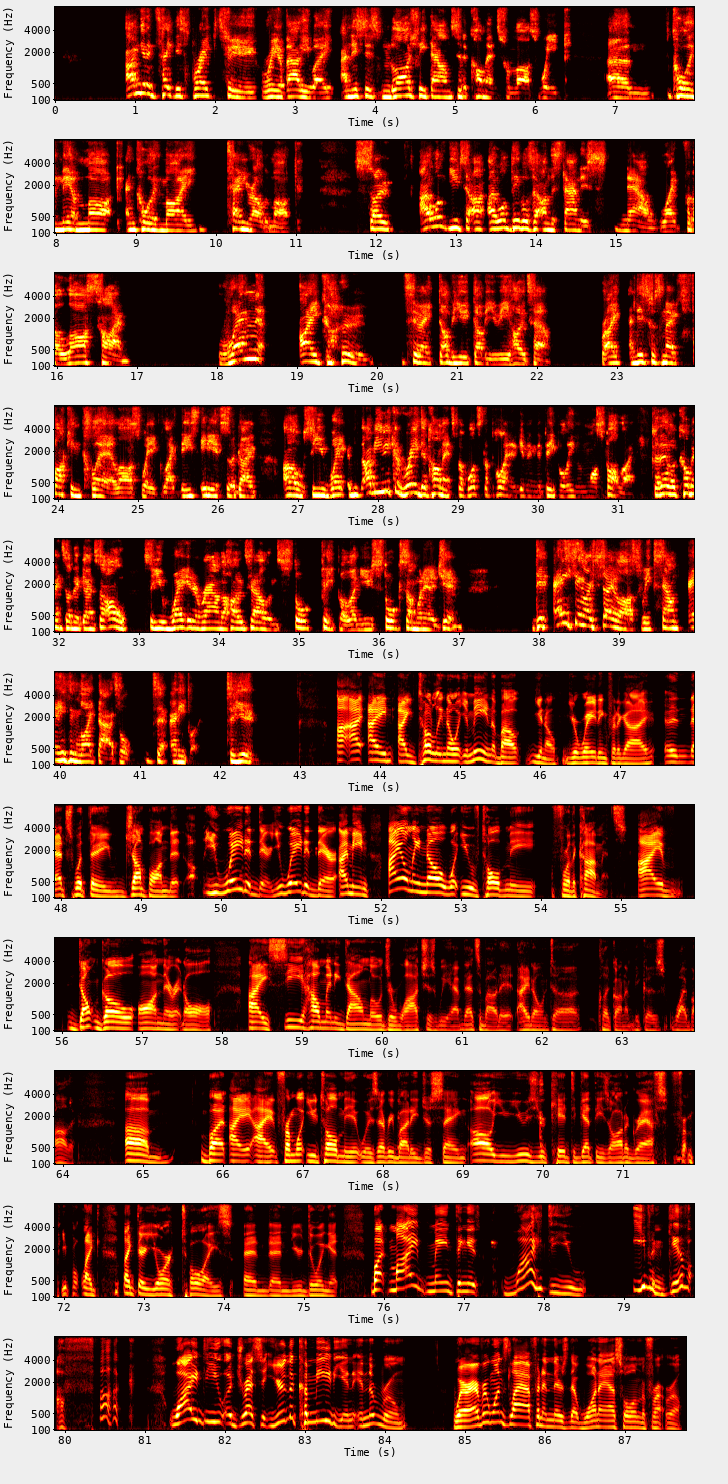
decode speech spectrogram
I'm going to take this break to reevaluate. And this is largely down to the comments from last week, um, calling me a mark and calling my 10 year old mark. So I want you to, I want people to understand this now, like for the last time. When I go to a WWE hotel, right? And this was made fucking clear last week. Like these idiots that are going, oh, so you wait. I mean, you could read the comments, but what's the point of giving the people even more spotlight? So there were comments on there going, so, oh, so you waited around a hotel and stalked people and you stalked someone in a gym. Did anything I say last week sound anything like that at all to anybody, to you? I, I I totally know what you mean about you know you're waiting for the guy and that's what they jump on that oh, you waited there you waited there. I mean I only know what you've told me for the comments. I've don't go on there at all. I see how many downloads or watches we have. That's about it. I don't uh, click on it because why bother? Um but I, I from what you told me it was everybody just saying oh you use your kid to get these autographs from people like like they're your toys and and you're doing it. But my main thing is why do you even give a fuck? Why do you address it? You're the comedian in the room where everyone's laughing and there's that one asshole in the front row.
